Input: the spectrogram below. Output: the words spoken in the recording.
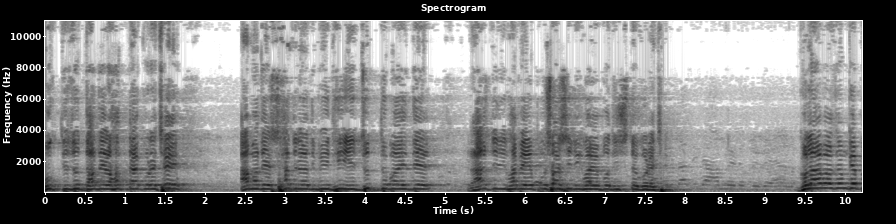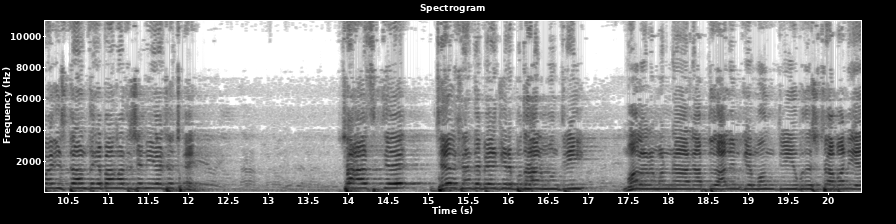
মুক্তিযোদ্ধাদের হত্যা করেছে, আমাদের স্বাধীনতা বিধি যুদ্ধবাহীদের রাজনৈতিকভাবে প্রশাসনিকভাবে প্রতিষ্ঠিত করেছে। গোলাম আজমকে পাকিস্তান থেকে বাংলাদেশে নিয়ে এসেছে। আজকে জেলখানাতে বের করে প্রধানমন্ত্রী মৌলানা মান্নান আব্দুল আলিমকে মন্ত্রী, উপদেষ্টা বানিয়ে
